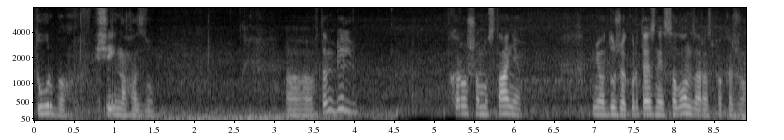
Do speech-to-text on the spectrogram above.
турбо ще й на газу. Автомобіль в хорошому стані. У нього дуже крутезний салон, зараз покажу.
